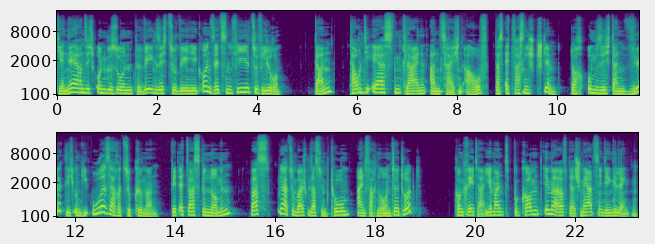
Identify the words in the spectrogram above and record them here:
Die ernähren sich ungesund, bewegen sich zu wenig und sitzen viel zu viel rum. Dann tauchen die ersten kleinen Anzeichen auf, dass etwas nicht stimmt. Doch um sich dann wirklich um die Ursache zu kümmern, wird etwas genommen, was ja zum Beispiel das Symptom einfach nur unterdrückt. Konkreter, jemand bekommt immer öfter Schmerzen in den Gelenken.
